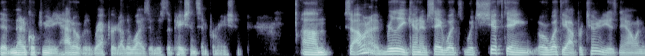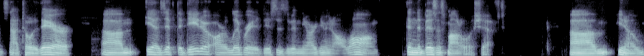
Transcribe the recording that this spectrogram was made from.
that medical community had over the record. Otherwise, it was the patient's information. Um, so I want to really kind of say what's what's shifting or what the opportunity is now, and it's not totally there, um, is if the data are liberated, this has been the argument all along, then the business model will shift. Um, you know,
